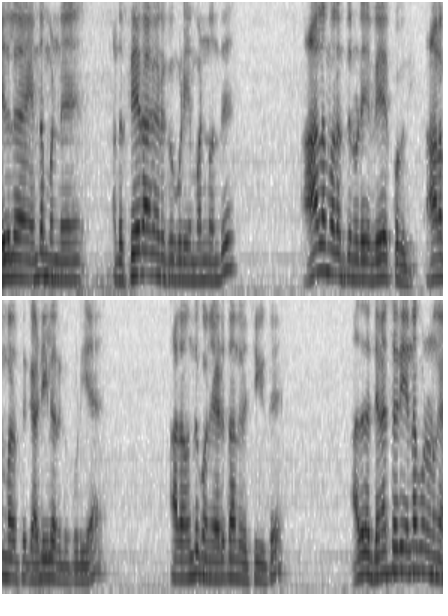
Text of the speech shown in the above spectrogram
இதில் எந்த மண் அந்த சேராக இருக்கக்கூடிய மண் வந்து ஆலமரத்தினுடைய வேர் பகுதி ஆலமரத்துக்கு அடியில் இருக்கக்கூடிய அதை வந்து கொஞ்சம் எடுத்தாந்து வச்சுக்கிட்டு அதில் தினசரி என்ன பண்ணணுங்க?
